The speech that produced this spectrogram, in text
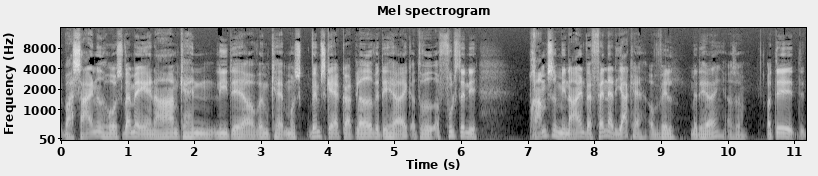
var signet hos. Hvad med A&R'en? Kan han lide det? Og hvem, kan, mås- hvem skal jeg gøre glad ved det her? Ikke? Og du ved, og fuldstændig bremse min egen, hvad fanden er det, jeg kan og vil med det her? Ikke? Altså, og det, det, det,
